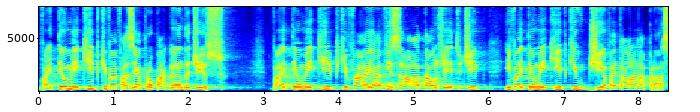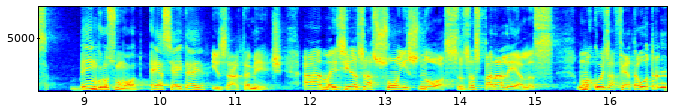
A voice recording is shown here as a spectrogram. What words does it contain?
Vai ter uma equipe que vai fazer a propaganda disso. Vai ter uma equipe que vai avisar, dar um jeito de. E vai ter uma equipe que um dia vai estar lá na praça. Bem grosso modo, essa é a ideia? Exatamente. Ah, mas e as ações nossas, as paralelas? Uma coisa afeta a outra? Não,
